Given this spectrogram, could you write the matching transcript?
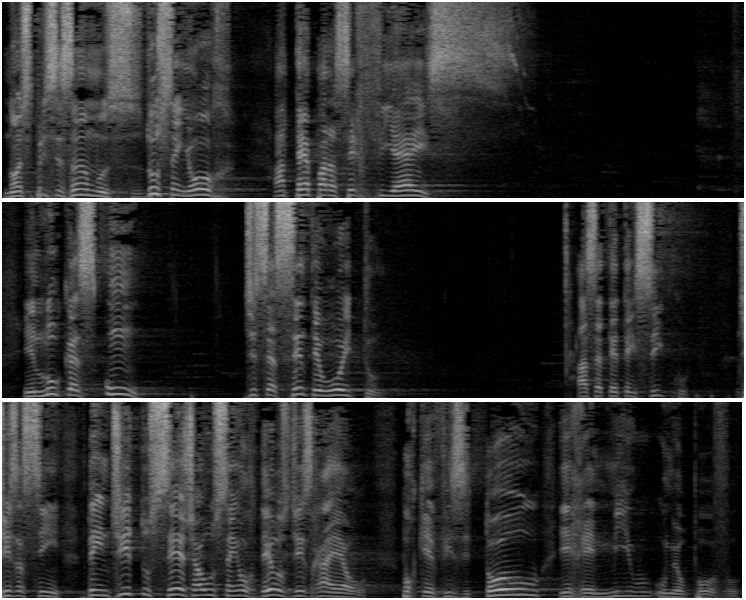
Nós precisamos do Senhor até para ser fiéis. Em Lucas 1, de 68 a 75, Diz assim: Bendito seja o Senhor Deus de Israel, porque visitou e remiu o meu povo.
